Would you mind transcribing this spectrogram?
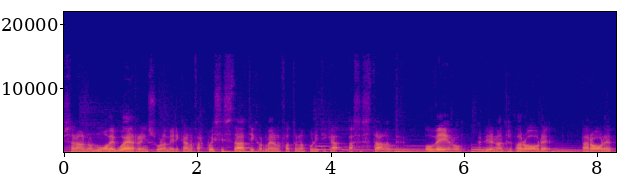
ci saranno nuove guerre in suolo americano fra questi stati che ormai hanno fatto una politica a sé stante, ovvero, per dire in altre parole, parole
